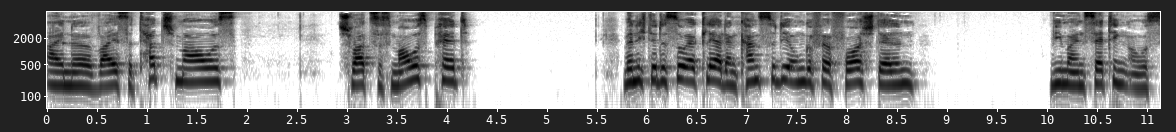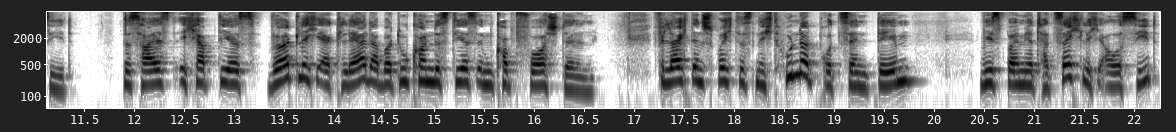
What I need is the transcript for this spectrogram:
eine weiße Touchmaus, schwarzes Mauspad. Wenn ich dir das so erkläre, dann kannst du dir ungefähr vorstellen, wie mein Setting aussieht. Das heißt, ich habe dir es wörtlich erklärt, aber du konntest dir es im Kopf vorstellen. Vielleicht entspricht es nicht 100% dem, wie es bei mir tatsächlich aussieht,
